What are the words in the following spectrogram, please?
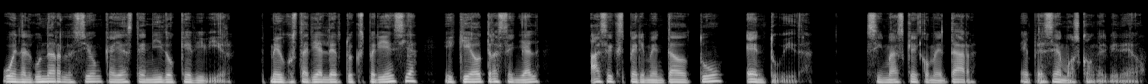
o en alguna relación que hayas tenido que vivir. Me gustaría leer tu experiencia y qué otra señal has experimentado tú en tu vida. Sin más que comentar, empecemos con el video.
